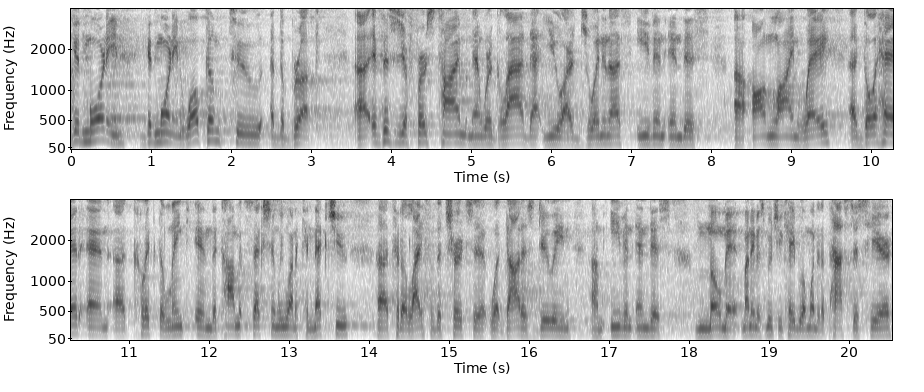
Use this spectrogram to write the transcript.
good morning. Good morning. Welcome to uh, the Brook. Uh, if this is your first time, man, we're glad that you are joining us even in this uh, online way. Uh, go ahead and uh, click the link in the comment section. We want to connect you to the life of the church, what God is doing um, even in this moment. My name is Muche Ukegbu. I'm one of the pastors here.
